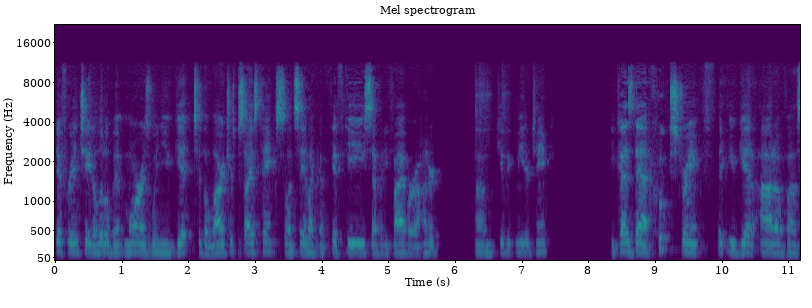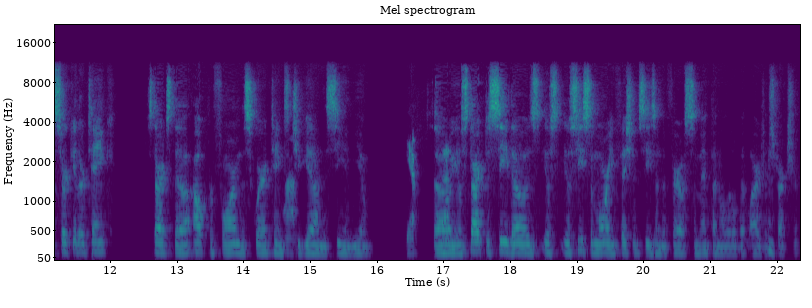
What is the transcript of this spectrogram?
differentiate a little bit more is when you get to the larger size tanks. So let's say like a 50, 75, or 100 um, cubic meter tank. Because that hoop strength that you get out of a circular tank starts to outperform the square tanks that you get on the CMU. Yeah. So you'll start to see those, you'll, you'll see some more efficiencies in the ferro cement on a little bit larger structure.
